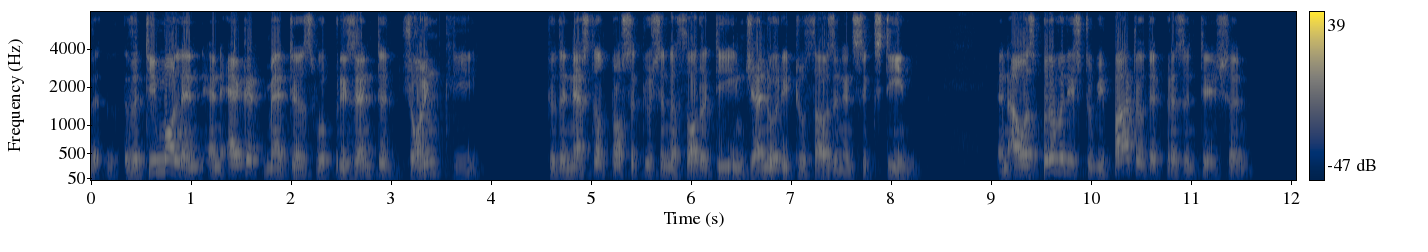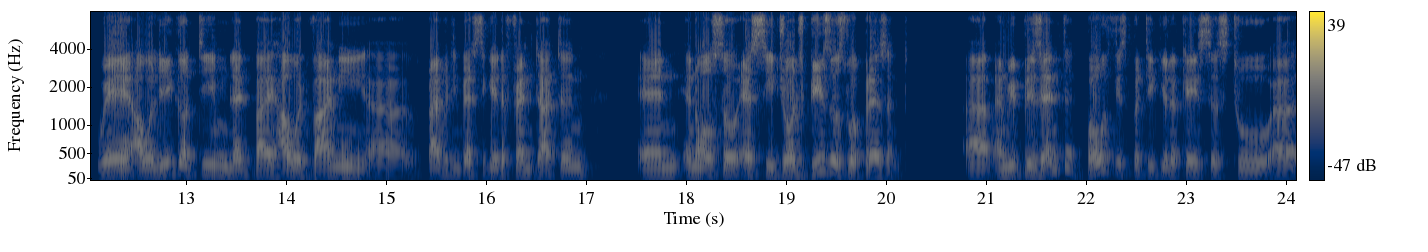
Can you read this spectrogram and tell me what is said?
the, the Timol and, and Aggett matters were presented jointly to the National Prosecution Authority in January 2016. And I was privileged to be part of that presentation where our legal team, led by Howard Varney, uh, private investigator Frank Dutton, and, and also SC George Bizos were present. Uh, and we presented both these particular cases to uh,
